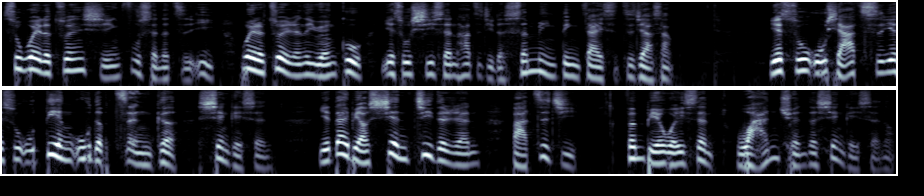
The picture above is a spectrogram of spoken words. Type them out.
是为了遵行父神的旨意，为了罪人的缘故，耶稣牺牲他自己的生命，钉在十字架上。耶稣无瑕疵，耶稣无玷污的整个献给神，也代表献祭的人把自己分别为圣，完全的献给神哦。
